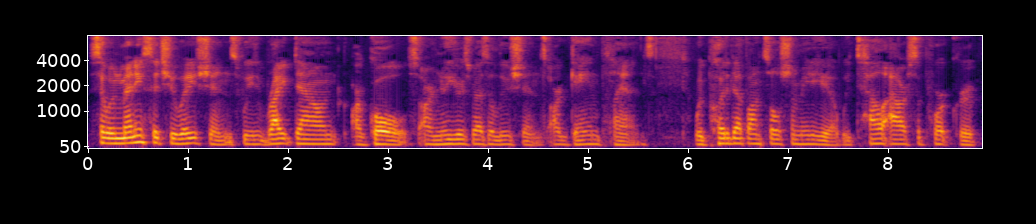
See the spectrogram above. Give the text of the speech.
So, in many situations, we write down our goals, our New Year's resolutions, our game plans. We put it up on social media. We tell our support group.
